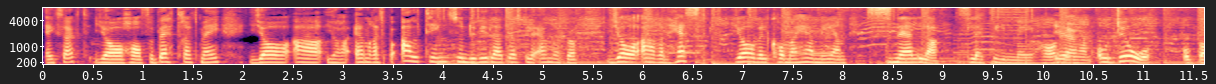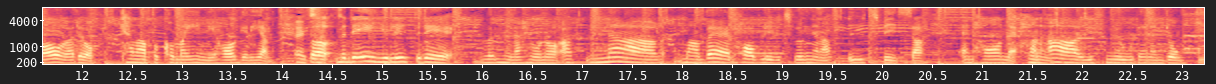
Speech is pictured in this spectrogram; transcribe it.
Exakt. Jag har förbättrat mig. Jag, är, jag har ändrat på allting som du ville att jag skulle ändra på. Jag är en häst. Jag vill komma hem igen. Snälla, släpp in mig i hagen Ja. igen. Och då, och bara då, kan han få komma in i hagen igen. Exakt. För, men det är ju lite det, mina honor, att när man väl har blivit tvungen att utvisa en hane, han Mm. är ju förmodligen en donkey.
